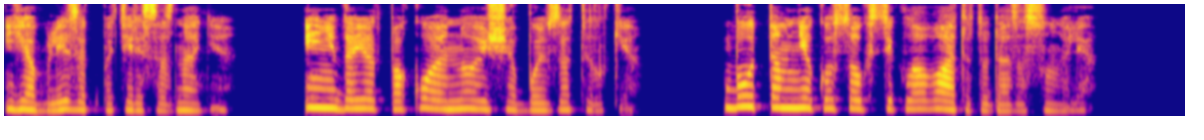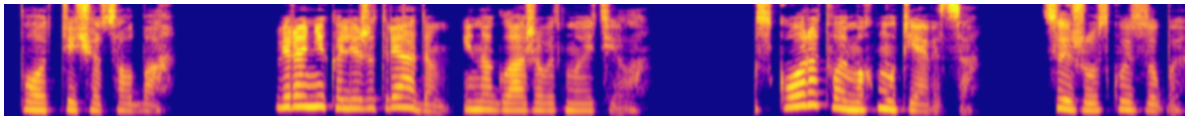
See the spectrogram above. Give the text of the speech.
Я близок к потере сознания. И не дает покоя ноющая боль в затылке. Будто мне кусок стекловаты туда засунули. Пот течет со лба. Вероника лежит рядом и наглаживает мое тело. «Скоро твой Махмуд явится?» Цыжу сквозь зубы.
